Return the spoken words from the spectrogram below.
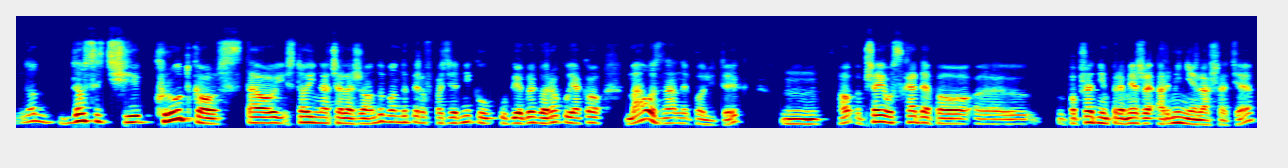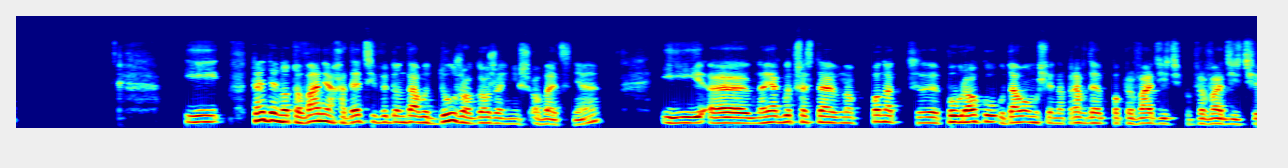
no, dosyć krótko stoi, stoi na czele rządu, bo on dopiero w październiku ubiegłego roku jako mało znany polityk przejął schedę po e, poprzednim premierze Arminie Laszecie. I wtedy notowania Hadecji wyglądały dużo gorzej niż obecnie. I e, no jakby przez te no ponad e, pół roku udało mu się naprawdę poprowadzić, poprowadzić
